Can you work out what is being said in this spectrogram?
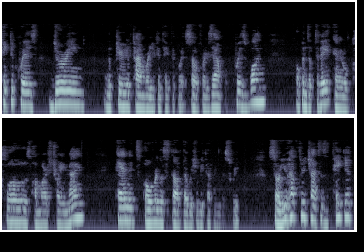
take the quiz during the period of time where you can take the quiz. So for example, quiz one opens up today and it will close on March 29th and it's over the stuff that we should be covering this week. So you have three chances to take it.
